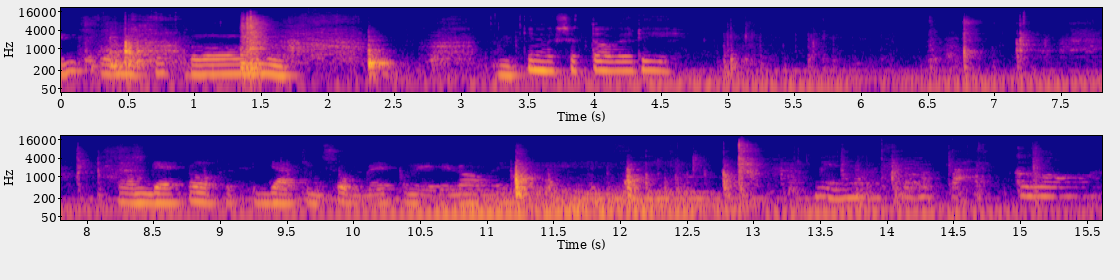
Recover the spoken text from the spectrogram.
กินส้มทุกคนกินหมึกสตรอเบอรี่ตามแดดเนอกก็คืออยากกินส้มเลยพ่อแม่ได้น้องเลยเหม็นหน่อยแล้วก็ปาดก่อน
